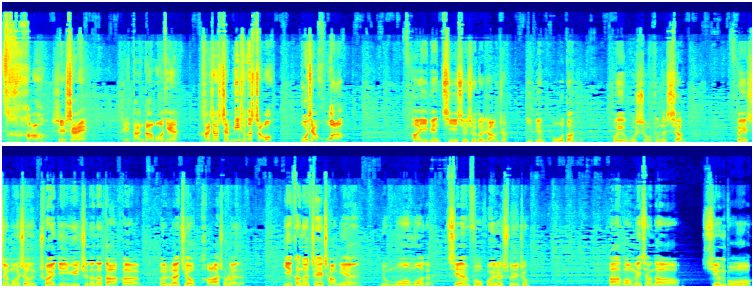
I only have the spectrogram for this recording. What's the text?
操！是谁？谁胆大包天，砍伤沈秘书的手，不想活了？他一边气咻咻的嚷着，一边不断的挥舞手中的枪。被沈梦生踹进浴池的那大汉，本来就要爬出来的，一看到这场面，又默默的潜伏回了水中。阿广没想到巡捕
